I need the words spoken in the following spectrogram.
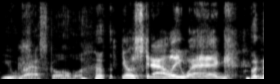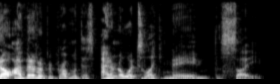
you rascal. You scallywag. But no, I've been having a big problem with this. I don't know what to like name the site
